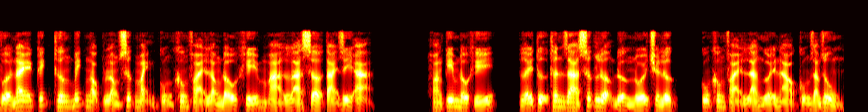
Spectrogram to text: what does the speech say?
vừa nãy kích thương bích ngọc long sức mạnh cũng không phải long đấu khí mà là sợ tại gì ạ? Hoàng kim đấu khí, lấy tự thân ra sức lượng đường nối truyền lực, cũng không phải là người nào cũng dám dùng.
